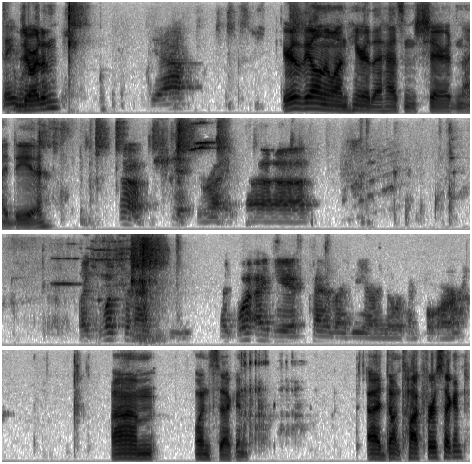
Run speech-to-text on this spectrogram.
They Jordan, Yeah. you're the only one here that hasn't shared an idea. Oh shit, you're right. Uh, like what's an idea? Like what idea? Kind of idea are you looking for? Um, one second. Uh, don't talk for a second.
